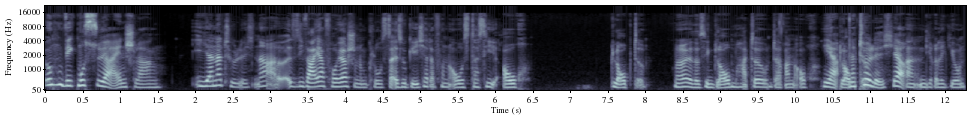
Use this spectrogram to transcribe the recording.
Irgendeinen Weg musst du ja einschlagen. Ja, natürlich. Ne? Sie war ja vorher schon im Kloster, also gehe ich ja davon aus, dass sie auch glaubte. Ne, dass sie einen Glauben hatte und daran auch ja, glaubte. natürlich, ja. An, die Religion.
